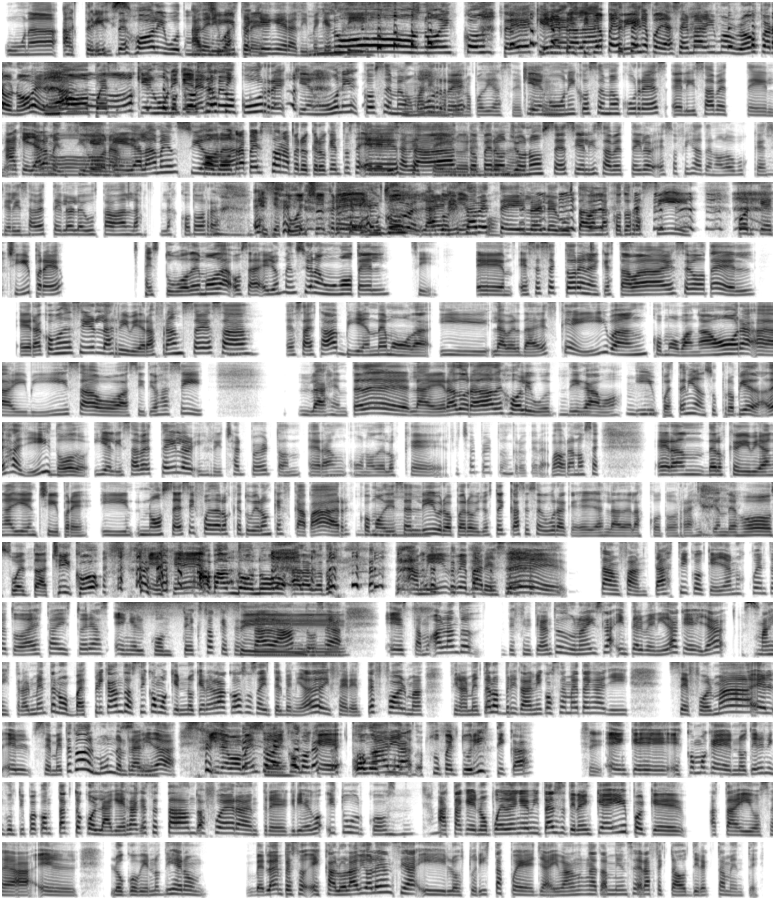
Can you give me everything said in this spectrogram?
una actriz, Actriz. de Hollywood a ¿Averiguaste Chipre. quién era? Dime que sí. no, no encontré quién Mira, al era la principio pensé que podía ser Marilyn Monroe, pero no, ¿verdad? No, No. pues quien único se me ocurre, quien único se me no, ocurre, no podía ser. quien porque- único se me ocurre es Elizabeth Taylor. Ah, que ella la No. menciona. que ella la menciona. Como otra persona, pero creo que entonces era Elizabeth Exacto, Taylor. es pero verdad. yo no sé si Elizabeth Taylor, eso fíjate, no lo busqué, si a. Elizabeth Taylor le gustaban las, las cotorras. Y si estuvo en Chipre mucho Google, a Elizabeth tiempo. Taylor le gustaban las cotorras, sí, porque Chipre estuvo de moda, o sea, ellos mencionan un hotel, Sí. eh, ese sector en el que estaba ese hotel era como decir la Riviera Francesa, o sea, estaba bien de moda y la verdad es que iban como van ahora a Ibiza o a sitios así. La gente de la era dorada de Hollywood, digamos, y pues tenían sus propiedades allí y todo. Y Elizabeth Taylor y Richard Burton eran uno de los que, Richard Burton creo que era, ahora no sé, eran de los que vivían allí en Chipre. Y no sé si fue de los que tuvieron que escapar, como dice el libro, pero yo estoy casi segura que ella es la de las cotorras y quien dejó suelta a Chico Es que abandonó a la cotorra. a mí me parece tan fantástico que ella nos cuente todas estas historias en el contexto que se está dando. O sea, estamos hablando definitivamente de una isla intervenida que ella magistralmente nos va explicando así como quien no quiere la cosa, o sea, intervenida de diferentes formas. Finalmente los británicos se meten allí, se forma el, el se mete todo el mundo en Sí. realidad. Y de momento Sí. hay como que un área súper turística Sí. en que es como que no tiene ningún tipo de contacto con la guerra que se está dando afuera entre griegos y turcos hasta que no pueden evitar, se tienen que ir porque hasta ahí, o sea, el, los gobiernos dijeron, ¿verdad? Empezó, escaló la violencia y los turistas pues ya iban a también ser afectados directamente.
